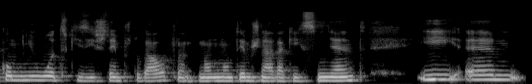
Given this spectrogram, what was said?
como nenhum outro que existe em Portugal, pronto, não, não temos nada aqui semelhante, e, um,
